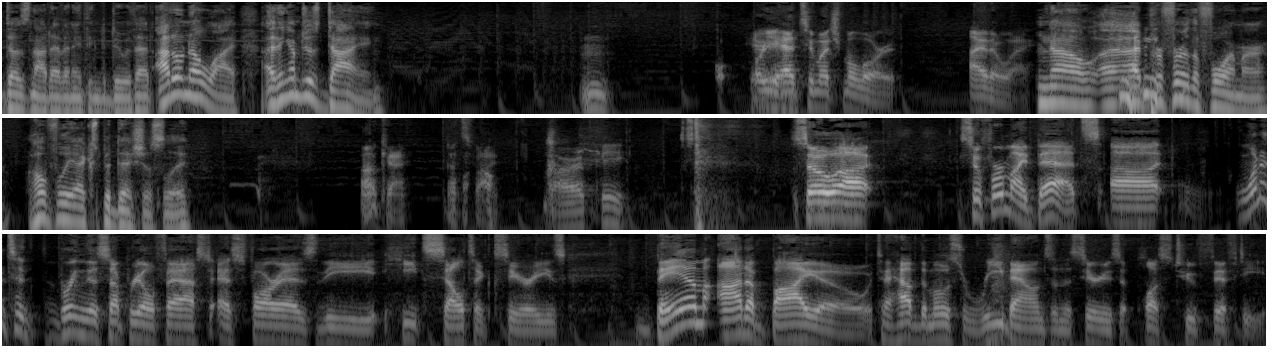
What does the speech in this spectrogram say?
does not have anything to do with that. I don't know why. I think I'm just dying. Or you had too much Malort. Either way. No, I, I prefer the former. Hopefully expeditiously. Okay, that's fine. RIP. So, uh, so for my bets, uh, wanted to bring this up real fast as far as the Heat Celtic series. Bam Adebayo to have the most rebounds in the series at plus 250.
